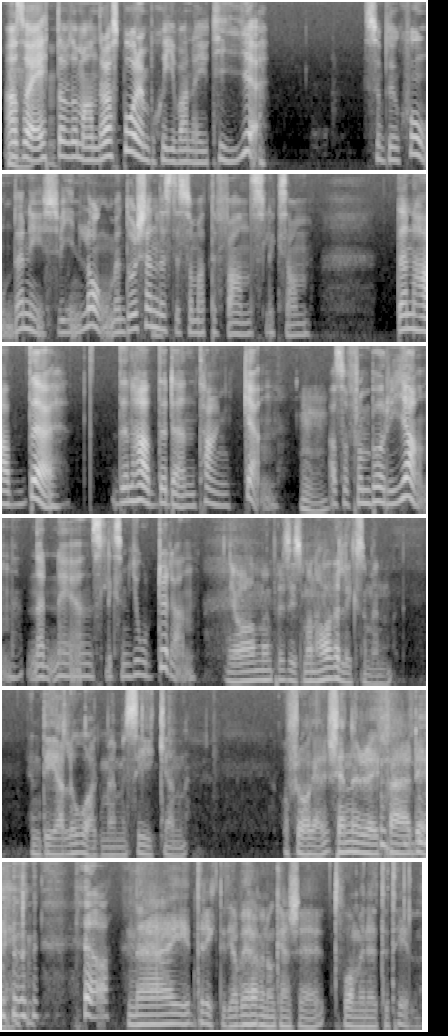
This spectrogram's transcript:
Alltså ett av de andra spåren på skivan är ju 10. Subdunktion, den är ju svinlång. Men då kändes det som att det fanns liksom, den hade, den hade den tanken. Mm. Alltså från början, när, när jag ens liksom gjorde den. Ja, men precis. Man har väl liksom en, en dialog med musiken och frågar, känner du dig färdig? Ja. Nej, inte riktigt. Jag behöver nog kanske två minuter till.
